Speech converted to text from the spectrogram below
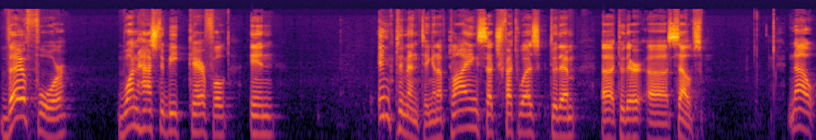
Therefore, one has to be careful in implementing and applying such fatwas to them, uh, to their uh, selves. Now,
